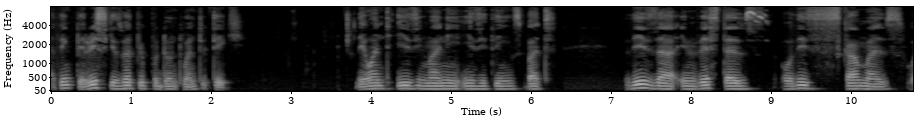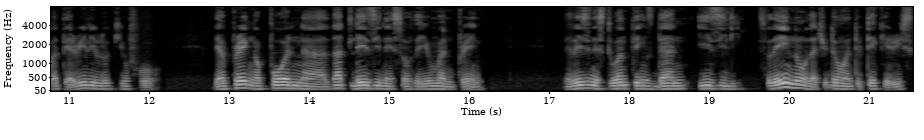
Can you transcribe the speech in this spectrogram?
I think the risk is what people don't want to take. They want easy money, easy things, but these uh, investors or these scammers, what they're really looking for, they're preying upon uh, that laziness of the human brain the laziness to want things done easily. So they know that you don't want to take a risk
